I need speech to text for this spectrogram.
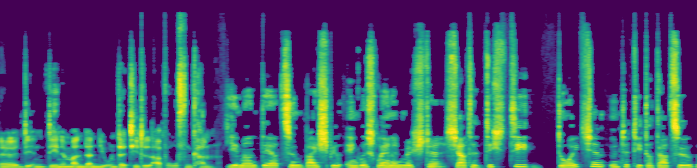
äh, in denen man dann die Untertitel ab abrufen kann. Jemand, der zum Beispiel Englisch lernen möchte, schaltet dich die deutschen Untertitel dazu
